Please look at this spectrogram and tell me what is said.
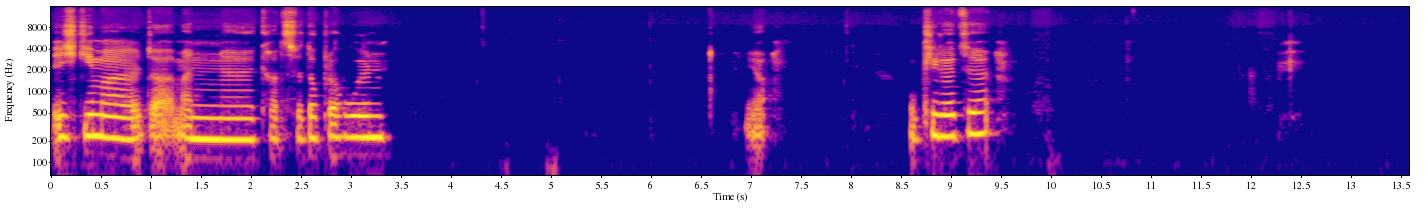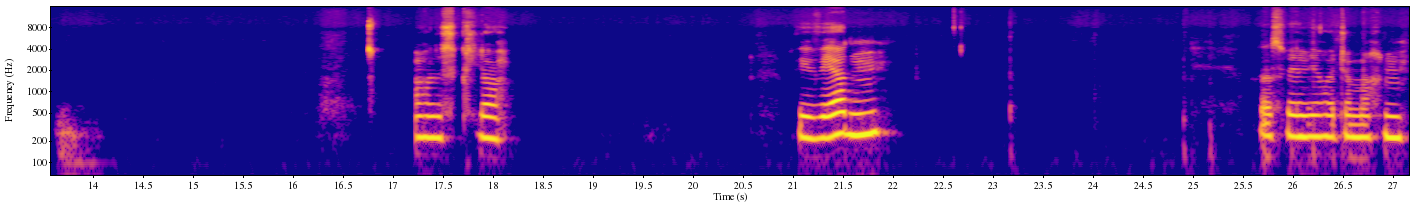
ich gehe mal da meine gratis Verdoppler holen. Ja. Okay, Leute. Alles klar. Wir werden. Was werden wir heute machen?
